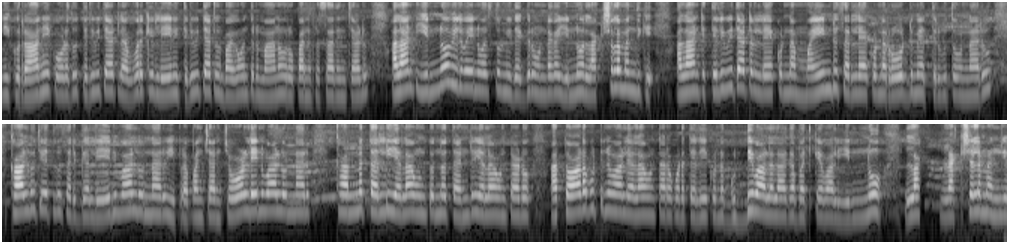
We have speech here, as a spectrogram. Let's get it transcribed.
నీకు రానేకూడదు తెలివితేటలు ఎవ్వరికీ లేని తెలివితేటలను భగవంతుడు మానవ రూపాన్ని ప్రసాదించాడు. అలాంటి ఎన్నో విలువైన వస్తువులు నీ దగ్గర ఉండగా ఎన్నో లక్షల మందికి అలాంటి తెలివితేటలు లేకుండా మైండ్ సరి లేకుండా రోడ్డు మీద తిరుగుతూ ఉన్నారు. కాళ్ళు చేతులు సరిగ్గా లేని వాళ్ళు ఉన్నారు. ఈ ప్రపంచాన్ని చూడలేని వాళ్ళు ఉన్నారు. కన్న తల్లి ఎలా ఉంటుందో తండ్రి ఎలా ఉంటాడో ఆ తోడబుట్టిన వాళ్ళు ఎలా ఉంటారో కూడా తెలియకుండా గుడ్డి వాళ్ళలాగా బతికే వాళ్ళు ఎన్నో లక్షల మంది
